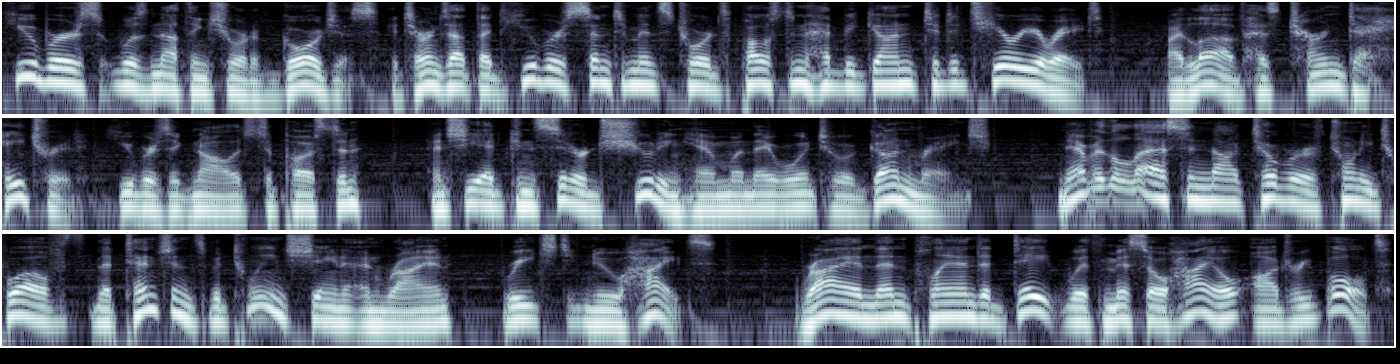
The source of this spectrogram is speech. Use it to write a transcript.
Hubers was nothing short of gorgeous. It turns out that Hubers' sentiments towards Poston had begun to deteriorate. My love has turned to hatred, Hubers acknowledged to Poston, and she had considered shooting him when they went to a gun range. Nevertheless, in October of 2012, the tensions between Shayna and Ryan reached new heights. Ryan then planned a date with Miss Ohio Audrey Bolt,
